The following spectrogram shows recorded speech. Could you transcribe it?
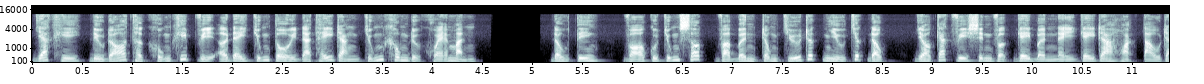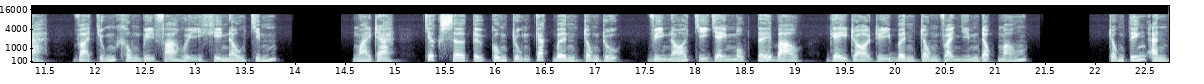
Giác khi, điều đó thật khủng khiếp vì ở đây chúng tôi đã thấy rằng chúng không được khỏe mạnh. Đầu tiên, vỏ của chúng xốp và bên trong chứa rất nhiều chất độc, do các vi sinh vật gây bệnh này gây ra hoặc tạo ra, và chúng không bị phá hủy khi nấu chín. Ngoài ra, chất xơ từ côn trùng các bên trong ruột, vì nó chỉ dày một tế bào, gây rò rỉ bên trong và nhiễm độc máu. Trong tiếng Anh,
